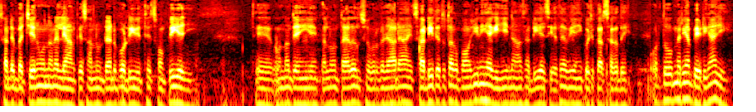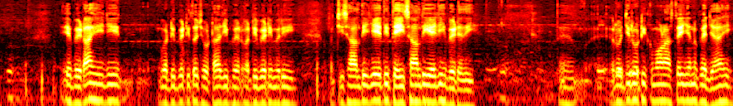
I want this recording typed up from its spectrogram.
ਸਾਡੇ ਬੱਚੇ ਨੂੰ ਉਹਨਾਂ ਨੇ ਲਿਆਣ ਕੇ ਸਾਨੂੰ ਡੈੱਡ ਬੋਡੀ ਇੱਥੇ ਸੌਂਪੀ ਹੈ ਜੀ। ਤੇ ਉਹਨਾਂ ਦੇ ਅਸੀਂ ਇਹ ਗੱਲੋਂ ਤਹਿ ਦਿਲ ਸ਼ੁਕਰਗੁਜ਼ਾਰ ਹਾਂ। ਸਾਡੀ ਤੇ ਇੱਥੋਂ ਤੱਕ ਪਹੁੰਚ ਹੀ ਨਹੀਂ ਹੈਗੀ ਜੀ, ਨਾ ਸਾਡੀ ਹੈਸੀਅਤ ਹੈ ਵੀ ਅਸੀਂ ਕੁਝ ਕਰ ਸਕਦੇ। ਔਰ ਦੋ ਮੇਰੀਆਂ ਬੇਟੀਆਂ ਜੀ। ਇਹ ਬੇਟਾ ਹੀ ਜੀ, ਵੱਡੀ ਬੇਟੀ ਤੋਂ ਛੋਟਾ ਜੀ ਬੇ- ਵੱਡੀ ਬੇਟੀ ਮੇਰੀ 25 ਸਾਲ ਦੀ ਜੀ, ਇਹਦੀ 23 ਸਾਲ ਦੀ ਹੈ ਜੀ ਬੇਟੇ ਦੀ। ਤੇ ਰੋਜੀ ਰੋਟੀ ਕਮਾਉਣ ਵਾਸਤੇ ਜੀ ਇਹਨੂੰ ਭੇਜਿਆ ਸੀ।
